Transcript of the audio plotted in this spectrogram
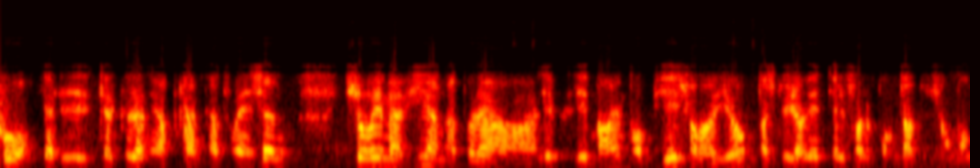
jour, quel- quelques années après, en 96, sauver ma vie en appelant les, les marins-pompiers sur la région, parce que j'avais un téléphone portable sur moi.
